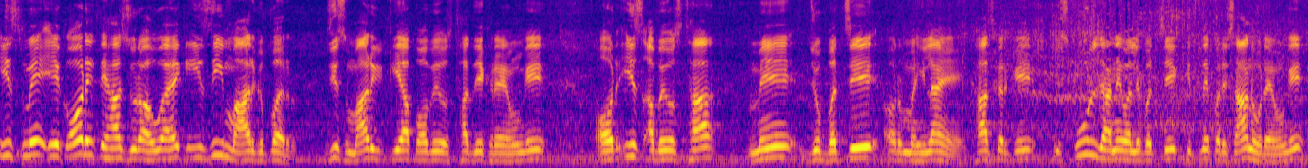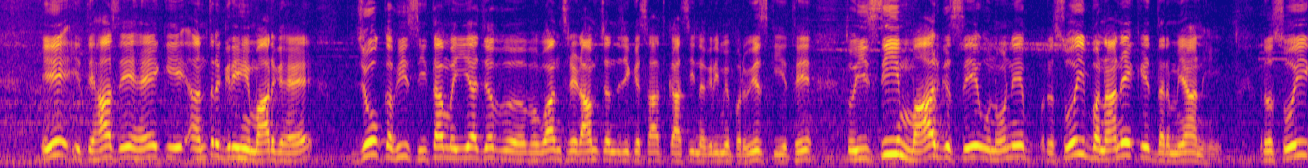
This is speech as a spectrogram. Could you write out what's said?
इसमें एक और इतिहास जुड़ा हुआ है कि इसी मार्ग पर जिस मार्ग की आप अव्यवस्था देख रहे होंगे और इस अव्यवस्था में जो बच्चे और महिलाएँ, खास करके स्कूल जाने वाले बच्चे कितने परेशान हो रहे होंगे। ये इतिहास ये है कि अंतर्गृह मार्ग है, जो कभी सीता मैया जब भगवान श्री रामचंद्र जी के साथ काशी नगरी में प्रवेश किए थे तो इसी मार्ग से उन्होंने रसोई बनाने के दरमियान ही, रसोई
